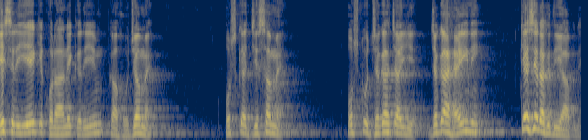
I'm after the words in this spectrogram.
इसलिए कि कुरान करीम का हजम है, उसका जिसम है, उसको जगह चाहिए। जगह है ही नहीं। कैसे रख दिया आपने?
